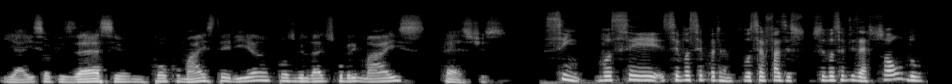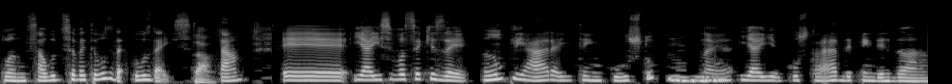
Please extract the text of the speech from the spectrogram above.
E aí, se eu quisesse um pouco mais, teria a possibilidade de descobrir mais testes. Sim, você, se você, por exemplo, você fazer, se você fizer só o do plano de saúde, você vai ter os, de- os 10, Tá. tá? É, e aí, se você quiser ampliar, aí tem um custo, Uhum. né? E aí o custo é a depender da,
